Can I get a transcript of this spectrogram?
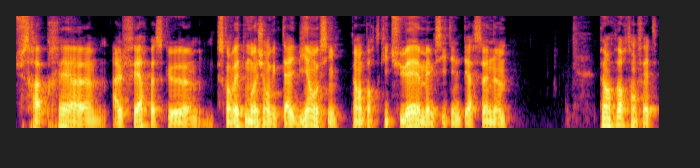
tu seras prêt, hem, à le faire parce que, hem, parce qu'en fait, moi, j'ai envie que tu ailles bien aussi. Peu importe qui tu es, même si tu es une personne, peu importe en fait.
